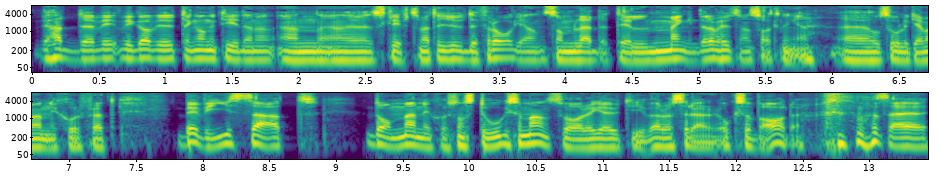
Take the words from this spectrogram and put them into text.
vi, hade, vi, vi gav ut en gång i tiden en, en, en skrift som heter Judefrågan som ledde till mängder av husrannsakningar eh, hos olika människor för att bevisa att de människor som stod som ansvariga utgivare och sådär också var det. det var så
